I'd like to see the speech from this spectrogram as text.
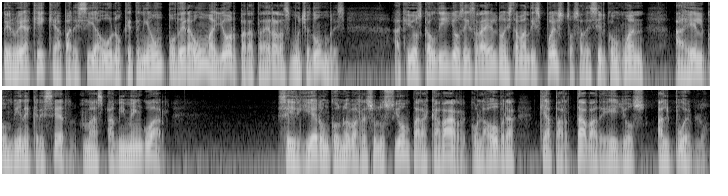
Pero he aquí que aparecía uno que tenía un poder aún mayor para atraer a las muchedumbres. Aquellos caudillos de Israel no estaban dispuestos a decir con Juan, a él conviene crecer, mas a mí menguar se irguieron con nueva resolución para acabar con la obra que apartaba de ellos al pueblo.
